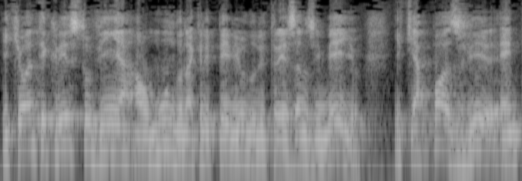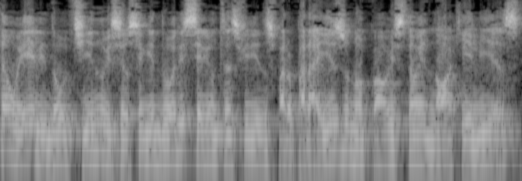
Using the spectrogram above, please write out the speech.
E que o anticristo vinha ao mundo naquele período de três anos e meio, e que após vir, então ele, Doutino e seus seguidores seriam transferidos para o paraíso, no qual estão Enoque e Elias.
